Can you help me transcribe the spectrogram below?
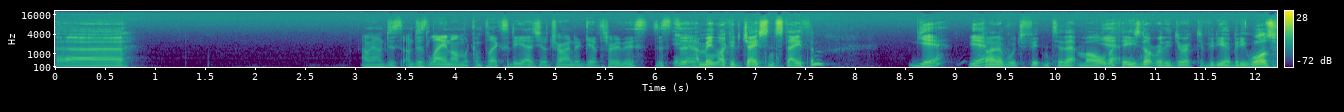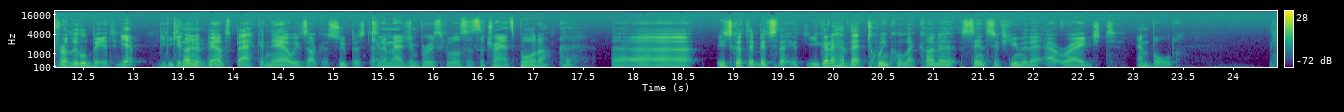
Uh, I mean, I'm just I'm just laying on the complexity as you're trying to get through this. Just yeah, I mean, like a Jason Statham, yeah, yeah, kind of would fit into that mold. I think he's not really direct to video, but he was for a little bit. yep. You he kind im- of bounced back, and now he's like a superstar. can imagine Bruce Willis as the transporter. Uh, he's got the bits that you got to have that twinkle, that kind of sense of humor, that outraged. and bald.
